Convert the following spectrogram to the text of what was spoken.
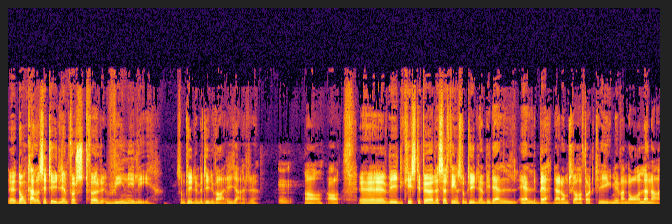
Eh, De kallar sig tydligen först för Vinili, som tydligen betyder vargar. mm, Ja, ja. Eh, vid Kristi födelse finns de tydligen vid El Elbe där de ska ha fört krig med vandalerna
